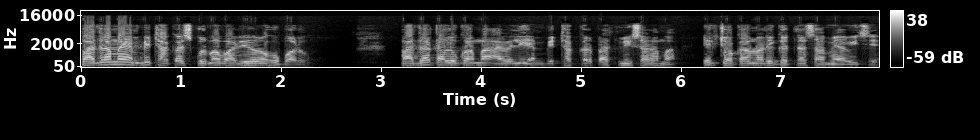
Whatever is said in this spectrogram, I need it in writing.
પાદરામાં એમબી ઠાકર સ્કૂલમાં વાલીઓનો હોબાળો. પાદરા તાલુકામાં આવેલી એમબી ઠક્કર પ્રાથમિક શાળામાં એક ચોંકાવનારી ઘટના સામે આવી છે.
